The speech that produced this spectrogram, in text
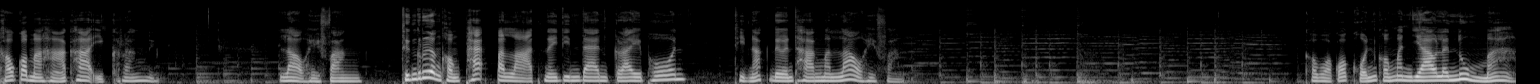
เขาก็มาหาข้าอีกครั้งหนึ่ง เล่าให้ฟังถึงเรื่องของแพะประหลาดในดินแดนไกลโพ้น ที่นักเดินทางมาเล่าให้ฟัง เขาบอกว่าขนของมันยาวและนุ่มมาก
